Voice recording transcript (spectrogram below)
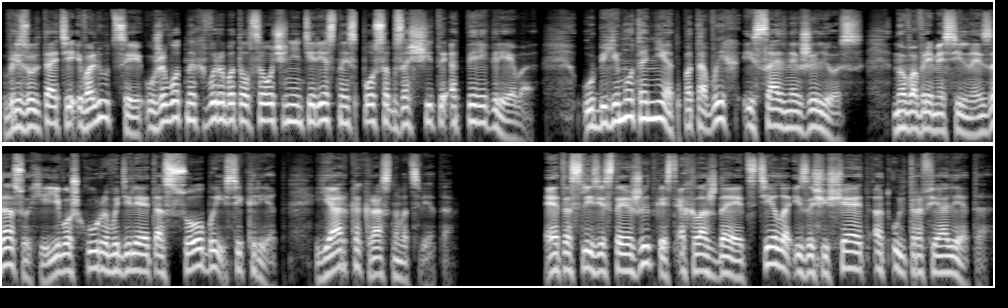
В результате эволюции у животных выработался очень интересный способ защиты от перегрева. У бегемота нет потовых и сальных желез, но во время сильной засухи его шкура выделяет особый секрет — ярко-красного цвета. Эта слизистая жидкость охлаждает тело и защищает от ультрафиолета.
